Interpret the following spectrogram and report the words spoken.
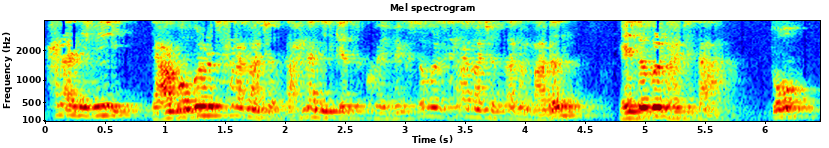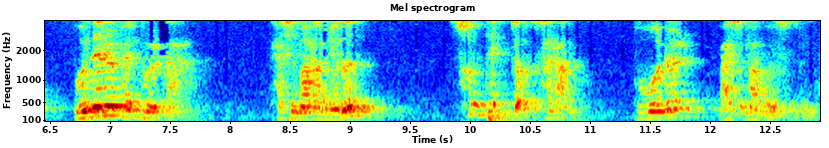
하나님이 야곱을 사랑하셨다. 하나님께서 그의 백성을 사랑하셨다는 말은 애적을 가지다. 또 은혜를 베풀다. 다시 말하면은 선택적 사랑, 구원을 말씀하고 있습니다.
